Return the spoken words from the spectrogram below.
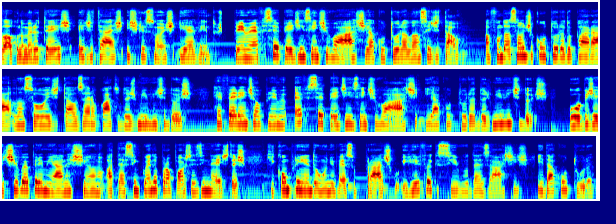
Bloco número 3, editais, inscrições e eventos. Prêmio FCP de Incentivo à Arte e à Cultura lança edital. A Fundação de Cultura do Pará lançou o edital 04-2022, referente ao Prêmio FCP de Incentivo à Arte e à Cultura 2022. O objetivo é premiar neste ano até 50 propostas inéditas que compreendam o universo prático e reflexivo das artes e da cultura,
